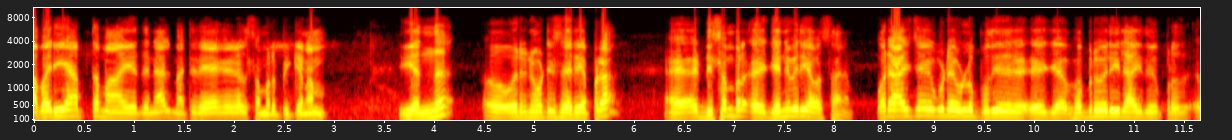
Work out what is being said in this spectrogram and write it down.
അപര്യാപ്തമായതിനാൽ മറ്റ് രേഖകൾ സമർപ്പിക്കണം എന്ന് ഒരു നോട്ടീസ് തരും ഡിസംബർ ജനുവരി അവസാനം. ഒരാഴ്ച കൂടെ ഉള്ളൂ പുതിയ ഫെബ്രുവരിയിലാണ് ഇത് പ്ര-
